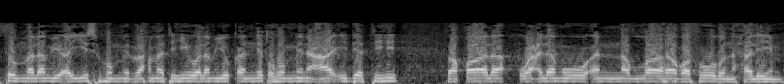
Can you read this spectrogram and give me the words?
ثم لم يؤيسهم من رحمته ولم يقنطهم من عائدته فقال واعلموا أن الله غفور حليم.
